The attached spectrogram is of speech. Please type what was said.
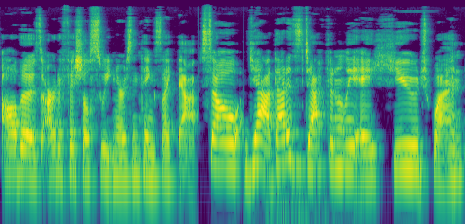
all those artificial sweeteners and things like that. So yeah, that is definitely a huge one.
